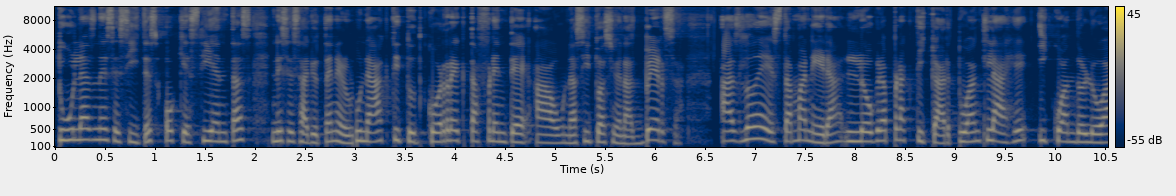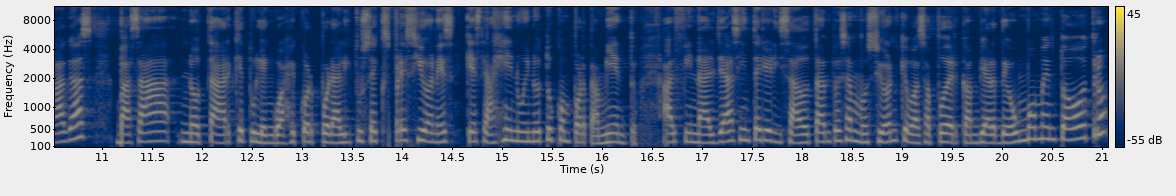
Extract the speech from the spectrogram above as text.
tú las necesites o que sientas necesario tener una actitud correcta frente a una situación adversa. Hazlo de esta manera, logra practicar tu anclaje y cuando lo hagas vas a notar que tu lenguaje corporal y tus expresiones, que sea genuino tu comportamiento. Al final ya has interiorizado tanto esa emoción que vas a poder cambiar de un momento a otro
